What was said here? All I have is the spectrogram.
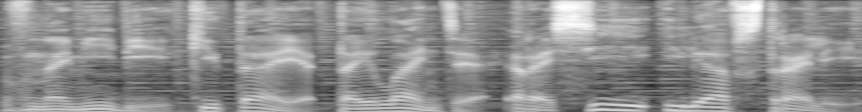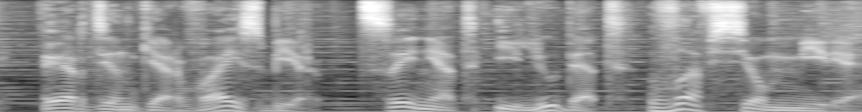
в Намибии, Китае, Таиланде, России или Австралии Erdinger Weißbier ценят и любят во всем мире.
